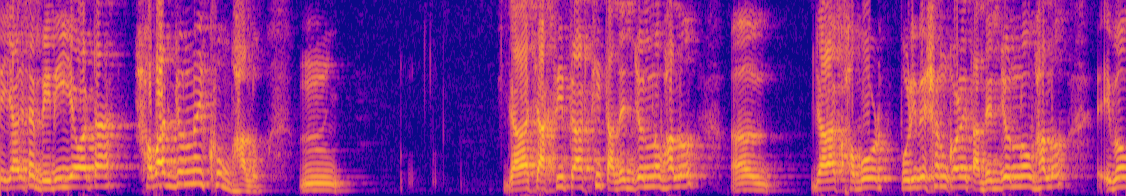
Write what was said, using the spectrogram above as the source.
রেজাল্টটা বেরিয়ে যাওয়াটা সবার জন্যই খুব ভালো। যারা চাকরি প্রার্থী তাদের জন্য ভালো যারা খবর পরিবেশন করে তাদের জন্যও ভালো, এবং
